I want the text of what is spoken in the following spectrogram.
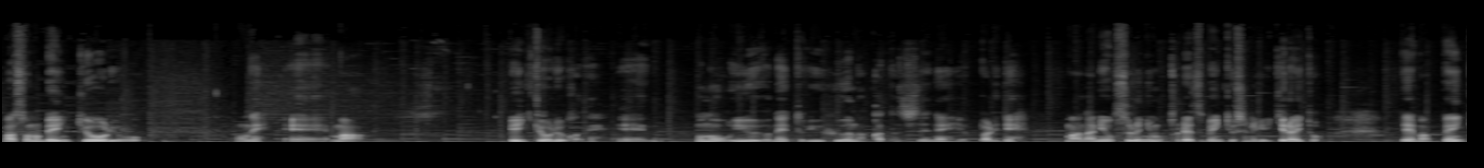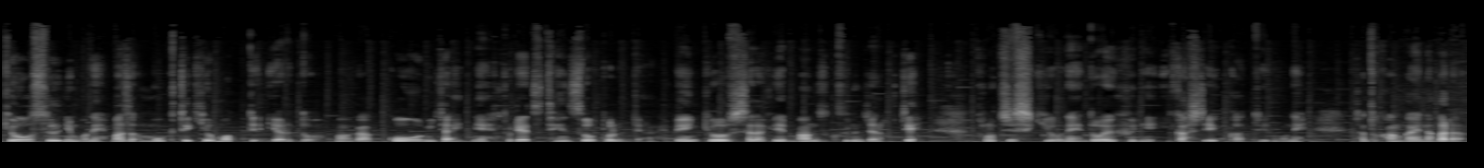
まあその勉強量をね、えー、まあ、勉強量がね、えー、ものを言うよねという風な形でね、やっぱりね、まあ何をするにもとりあえず勉強しなきゃいけないと。で、まあ勉強するにもね、まずは目的を持ってやると。まあ学校みたいにね、とりあえず点数を取るみたいなね、勉強しただけで満足するんじゃなくて、その知識をね、どういう風に活かしていくかっていうのをね、ちゃんと考えながら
